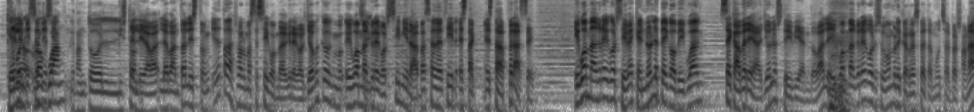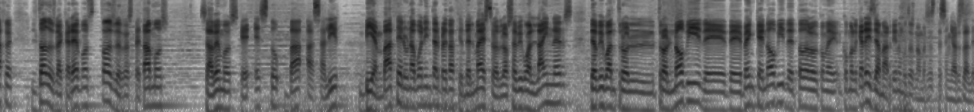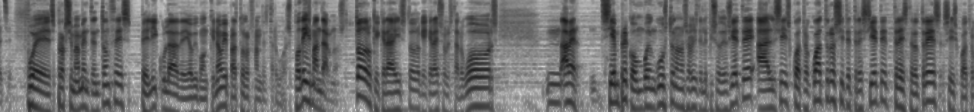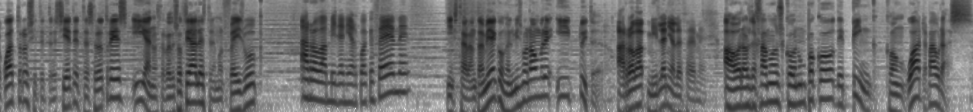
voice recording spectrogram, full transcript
Que El bueno, Rock One 7 levantó el listón. Levantó el listón. Y de todas formas es Iwan McGregor. Yo veo que Iwan Sí. McGregor, sí, mira, vas a decir esta, esta frase. Iwan McGregor, si ve que no le pega a Obi-Wan, se cabrea. Yo lo estoy viendo, ¿vale? Iwan McGregor es un hombre que respeta mucho al personaje. Todos le queremos, todos le respetamos. Sabemos que esto va a salir bien. Va a hacer una buena interpretación del maestro de los Obi-Wan Liners, de Obi-Wan Troll, Troll Novi, de, Ben Kenobi, de todo lo como, como le queréis llamar. Tiene muchos nombres este señor, es la leche. Pues próximamente entonces, película de Obi-Wan Kenobi para todos los fans de Star Wars. Podéis mandarnos todo lo que queráis, todo lo que queráis sobre Star Wars. Mm, A ver, siempre con buen gusto, no nos habéis del episodio 7, al 644-737-303, 644-737-303 y a nuestras redes sociales, tenemos Facebook, Arroba Millennial Quack FM. Instagram también con el mismo nombre y Twitter. Arroba MillennialFM. Ahora os dejamos con un poco de Pink con What About Us.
